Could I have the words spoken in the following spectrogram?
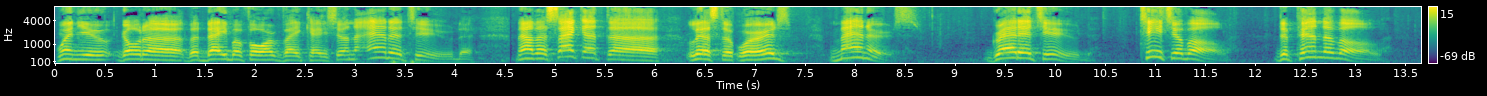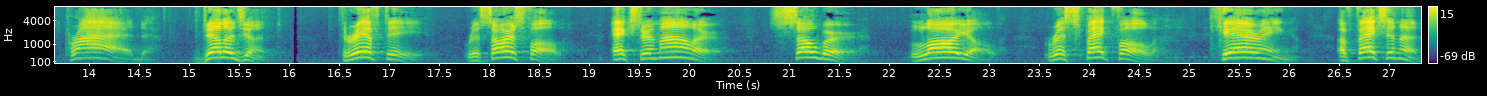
when you go to the day before vacation attitude. Now, the second uh, list of words manners, gratitude, teachable, dependable, pride, diligent, thrifty, resourceful, extra miler, sober, loyal, respectful, caring, affectionate,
